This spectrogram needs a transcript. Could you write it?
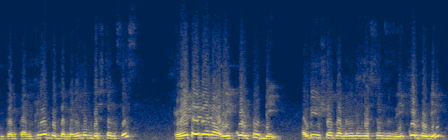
you can conclude that the minimum distance is greater than or equal to d. How do you show the minimum distance is equal to d?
